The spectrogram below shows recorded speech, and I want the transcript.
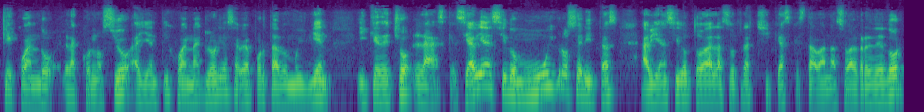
que cuando la conoció allá en Tijuana, Gloria se había portado muy bien y que de hecho las que sí habían sido muy groseritas habían sido todas las otras chicas que estaban a su alrededor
